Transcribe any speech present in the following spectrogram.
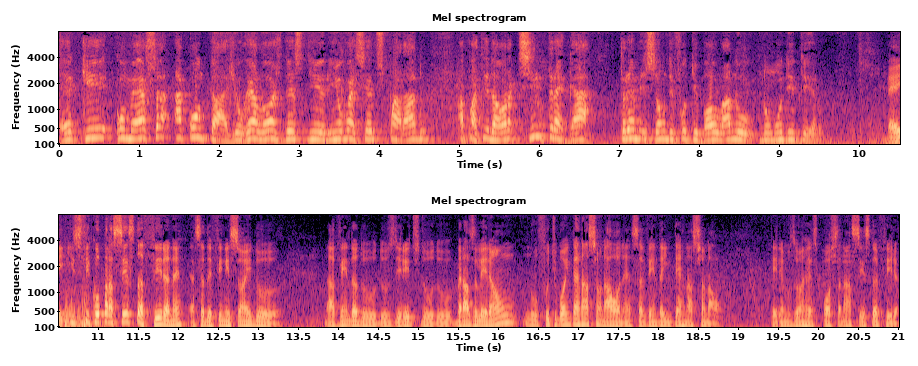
é que começa a contagem. O relógio desse dinheirinho vai ser disparado a partir da hora que se entregar transmissão de futebol lá no, no mundo inteiro. É, isso ficou para sexta-feira, né? Essa definição aí do, da venda do, dos direitos do, do, Brasileirão no futebol internacional, né? Essa venda internacional. Teremos uma resposta na sexta-feira.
